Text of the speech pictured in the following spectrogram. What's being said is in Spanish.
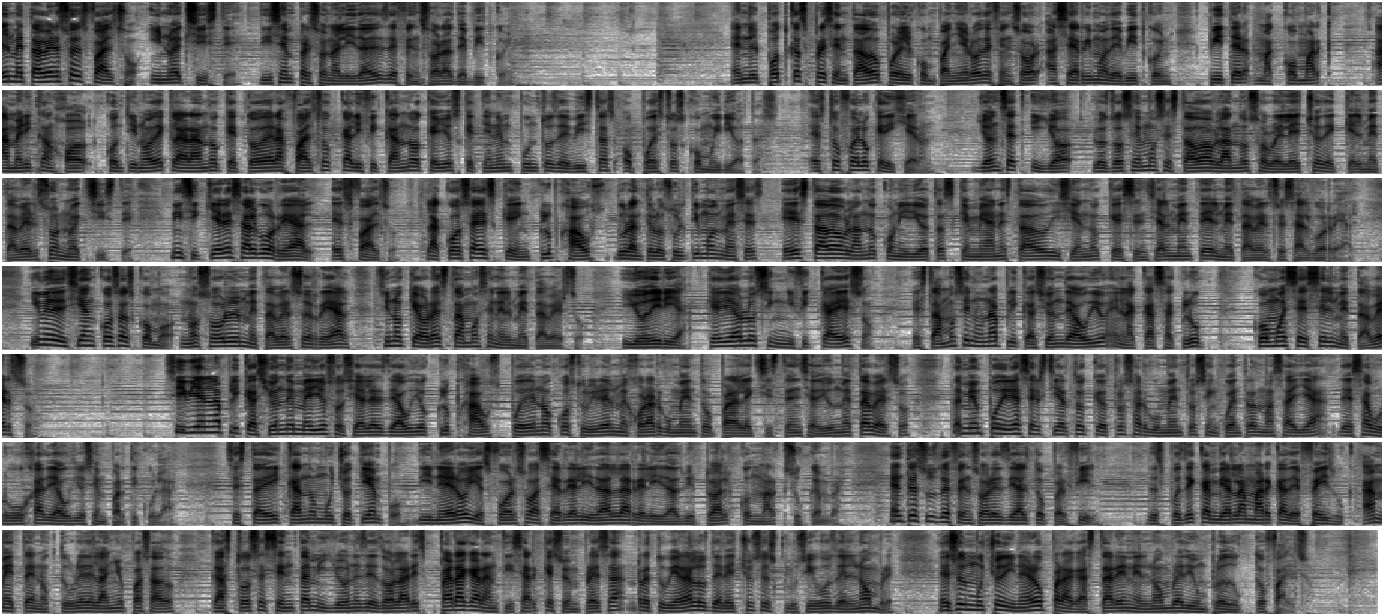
El metaverso es falso y no existe, dicen personalidades defensoras de Bitcoin. En el podcast presentado por el compañero defensor acérrimo de Bitcoin, Peter McCormack, American Hall continuó declarando que todo era falso, calificando a aquellos que tienen puntos de vista opuestos como idiotas. Esto fue lo que dijeron. Johnset y yo, los dos hemos estado hablando sobre el hecho de que el metaverso no existe, ni siquiera es algo real, es falso. La cosa es que en Clubhouse, durante los últimos meses, he estado hablando con idiotas que me han estado diciendo que esencialmente el metaverso es algo real. Y me decían cosas como, no solo el metaverso es real, sino que ahora estamos en el metaverso. Y yo diría, ¿qué diablo significa eso? Estamos en una aplicación de audio en la casa club. ¿Cómo es ese el metaverso? Si bien la aplicación de medios sociales de audio Clubhouse puede no construir el mejor argumento para la existencia de un metaverso, también podría ser cierto que otros argumentos se encuentran más allá de esa burbuja de audios en particular. Se está dedicando mucho tiempo, dinero y esfuerzo a hacer realidad la realidad virtual con Mark Zuckerberg, entre sus defensores de alto perfil, después de cambiar la marca de Facebook a Meta en octubre del año pasado, gastó 60 millones de dólares para garantizar que su empresa retuviera los derechos exclusivos del nombre. Eso es mucho dinero para gastar en el nombre de un producto falso.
